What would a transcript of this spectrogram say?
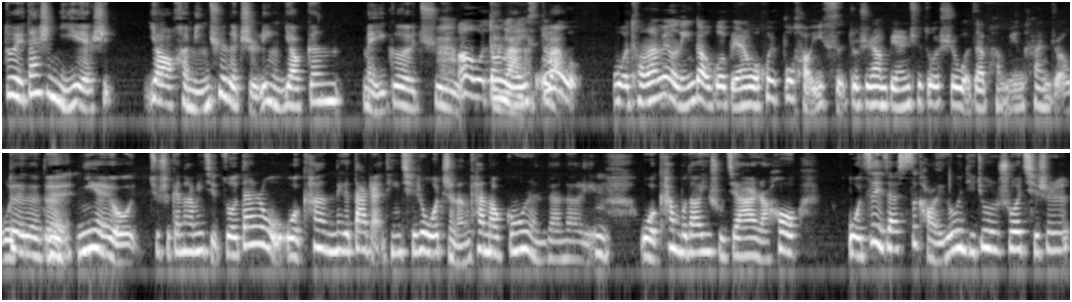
对，但是你也是要很明确的指令，要跟每一个去。哦，我懂你的意思，对吧？我从来没有领导过别人，我会不好意思，就是让别人去做事，我在旁边看着。对对对，你也有就是跟他们一起做，但是我我看那个大展厅，其实我只能看到工人在那里，我看不到艺术家。然后我自己在思考一个问题，就是说，其实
